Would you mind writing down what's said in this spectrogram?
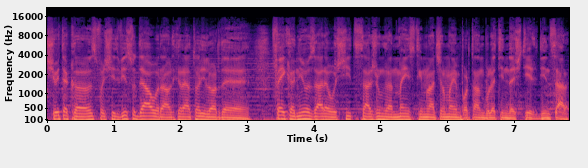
și uite că în sfârșit visul de aur al creatorilor de fake news a reușit să ajungă în mainstream la cel mai important buletin de știri din țară.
